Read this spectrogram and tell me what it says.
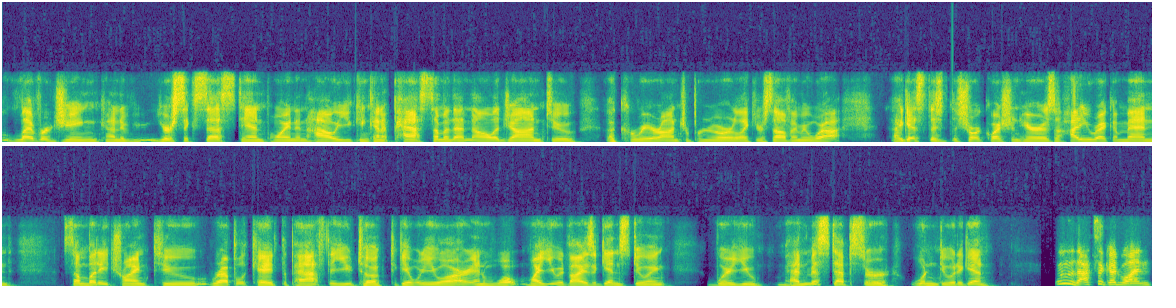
leveraging kind of your success standpoint and how you can kind of pass some of that knowledge on to a career entrepreneur like yourself. I mean, where I guess the, the short question here is how do you recommend somebody trying to replicate the path that you took to get where you are and what might you advise against doing where you had missteps or wouldn't do it again? Ooh, that's a good one.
